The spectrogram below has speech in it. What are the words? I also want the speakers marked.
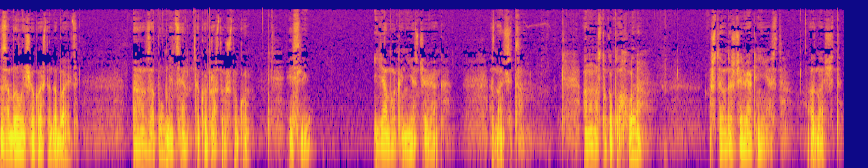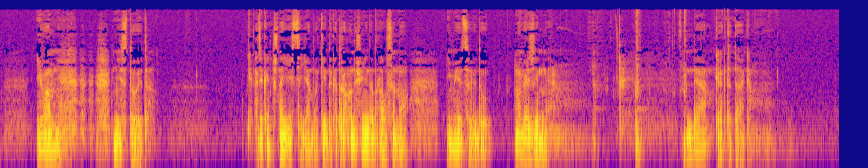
Speaker 1: забыл еще кое-что добавить. А, запомните такую простую штуку. Если яблоко не ест червяка, значит, оно настолько плохое, что его даже червяк не ест. А значит, и вам не, не стоит. Хотя, конечно, есть яблоки, до которых он еще не добрался, но имеется в виду магазинные. Да, как-то так.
